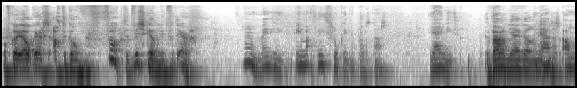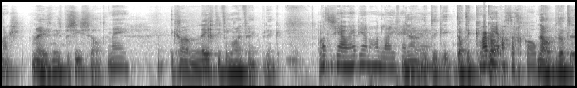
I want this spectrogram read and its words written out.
Of kan je ook ergens achterkomen van, fuck, dat wist ik helemaal niet, wat erg. Hm, weet ik niet. Je mag het niet vloeken in de podcast. Jij niet. Waarom jij wel ik Ja, niet? dat is anders. Nee, dat is niet precies hetzelfde. Nee. Ik ga een negatieve lifehack bedenken. Wat is jouw, heb jij nog een life hack? Ja, eh, ik, ik, dat ik... waar ben je achter gekomen? Nou, dat eh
